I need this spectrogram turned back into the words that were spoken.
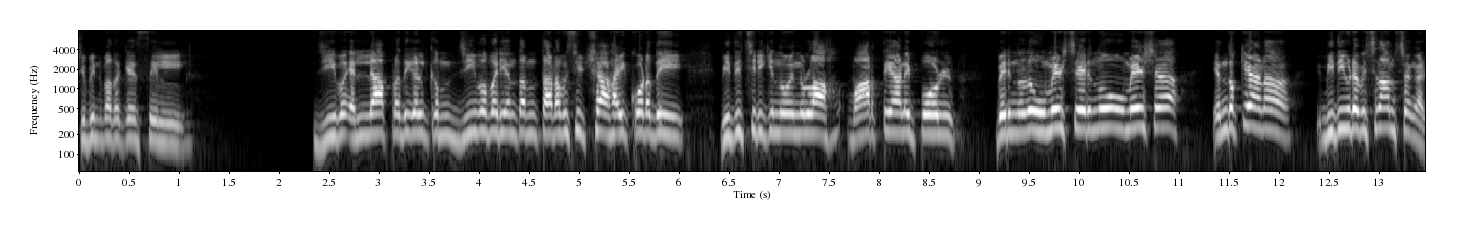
ഷിബിൻ വധക്കേസിൽ ജീവ എല്ലാ പ്രതികൾക്കും ജീവപര്യന്തം തടവ് ശിക്ഷ ഹൈക്കോടതി വിധിച്ചിരിക്കുന്നു എന്നുള്ള വാർത്തയാണിപ്പോൾ വരുന്നത്. ഉമേഷ് ചേരുന്നു. ഉമേഷ് എന്തൊക്കെയാണ് വിധിയുടെ വിശദാംശങ്ങൾ?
